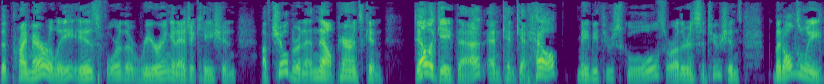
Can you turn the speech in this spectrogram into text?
that primarily is for the rearing and education of children. And now parents can delegate that and can get help maybe through schools or other institutions, but ultimately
